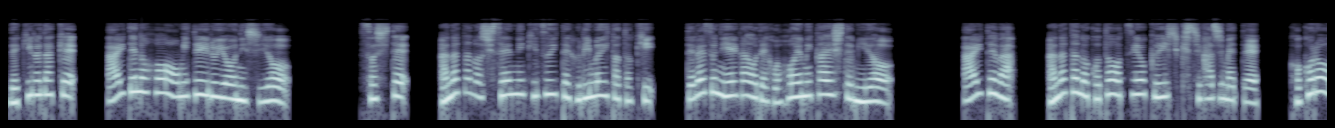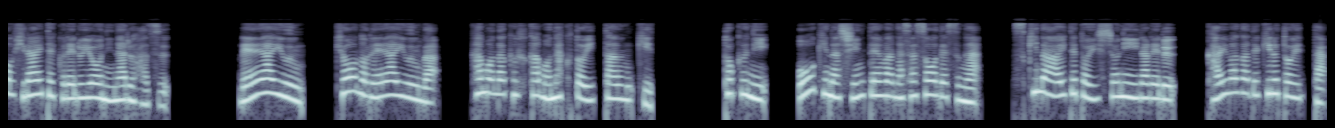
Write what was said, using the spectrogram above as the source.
できるだけ、相手の方を見ているようにしよう。そして、あなたの視線に気づいて振り向いた時、照れずに笑顔で微笑み返してみよう。相手は、あなたのことを強く意識し始めて、心を開いてくれるようになるはず。恋愛運。今日の恋愛運は、かもなく不可もなくといった運気。特に、大きな進展はなさそうですが、好きな相手と一緒にいられる、会話ができるといった、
